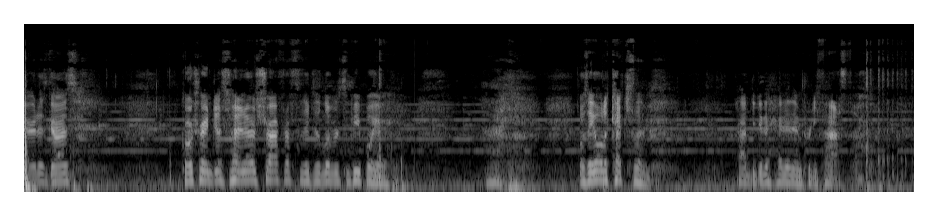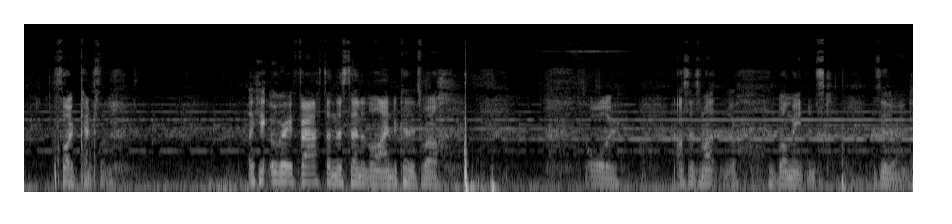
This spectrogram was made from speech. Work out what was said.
There it is, guys. Go train just ran another of after they delivered some people here. I was able to catch them. Had to get ahead of them pretty fast though. So I could catch them. I can't go very fast on this end of the line because it's well, it's older. Also, it's not uh, as well maintained as the other end.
